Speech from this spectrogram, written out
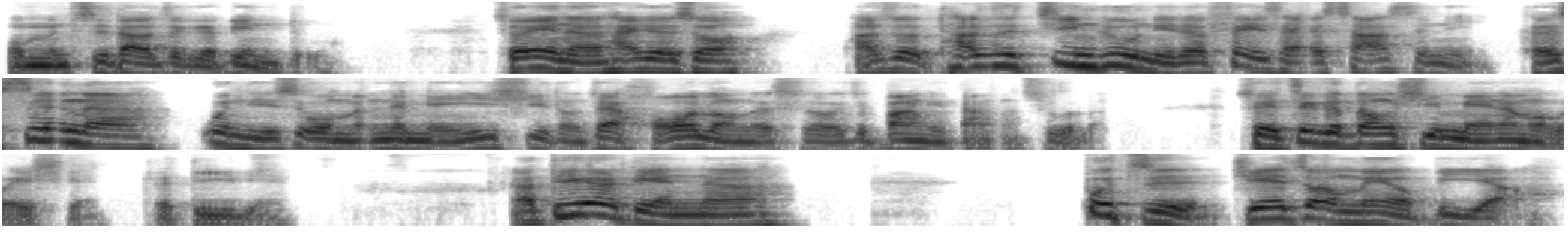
我们知道这个病毒，所以呢，他就说，他说他是进入你的肺才杀死你，可是呢，问题是我们的免疫系统在喉咙的时候就帮你挡住了。所以这个东西没那么危险，这第一点。那第二点呢？不止接种没有必要，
